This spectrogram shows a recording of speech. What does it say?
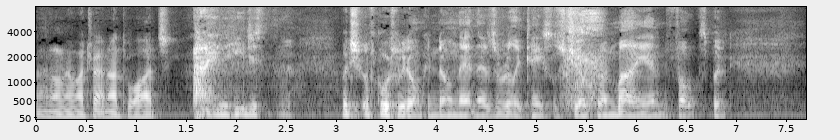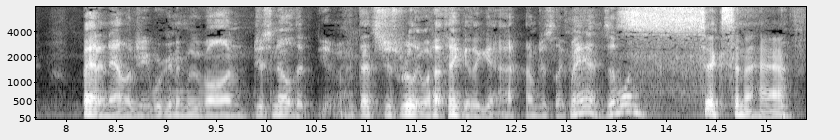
I don't know. I try not to watch. I, he just, which of course we don't condone that. And that was a really tasteless joke on my end, folks. But bad analogy. We're gonna move on. Just know that you know, that's just really what I think of the guy. I'm just like, man, someone. Six and a half.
